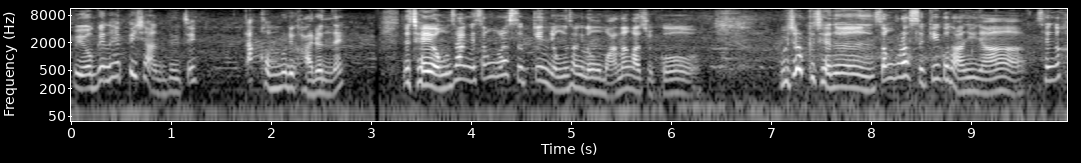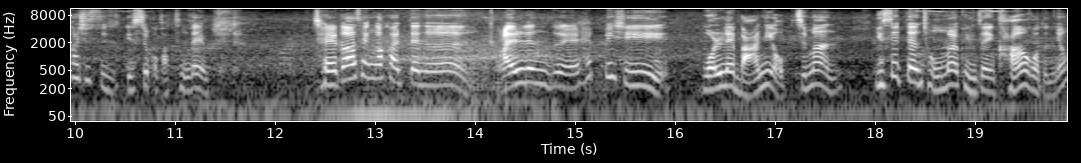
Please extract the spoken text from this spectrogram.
왜 여기는 햇빛이 안 들지? 딱 건물이 가렸네. 근데 제 영상에 선글라스 낀 영상이 너무 많아가지고 왜 저렇게 쟤는 선글라스 끼고 다니냐 생각하실 수 있을 것 같은데 제가 생각할 때는 아일랜드의 햇빛이 원래 많이 없지만 있을 땐 정말 굉장히 강하거든요.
